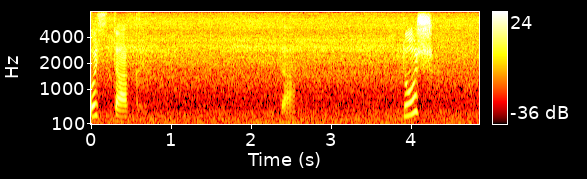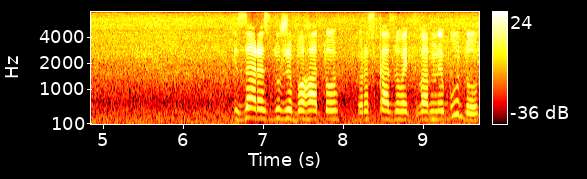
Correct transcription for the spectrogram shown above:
Ось так. Так. Тож, зараз дуже багато розказувати вам не буду.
